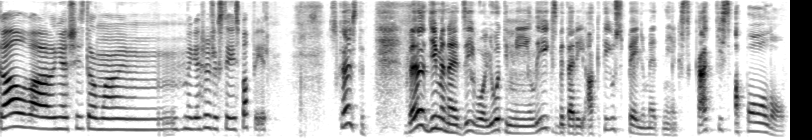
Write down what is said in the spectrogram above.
galvā vienkārši izdomāju vienkārši uzrakstīju uz papīra. Skaisti. Vēl ģimenē dzīvo ļoti mīlīgs, bet arī aktīvs spēļu metnieks Kaķis Apollo,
